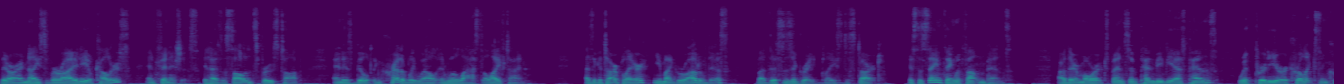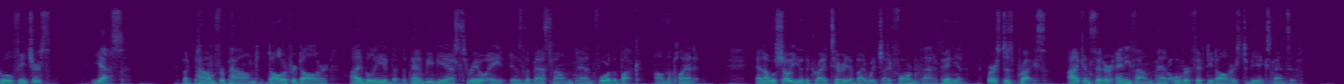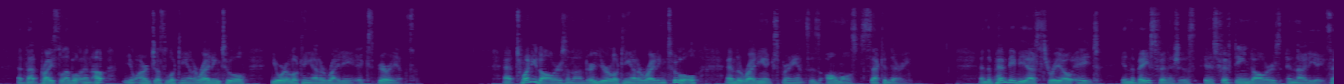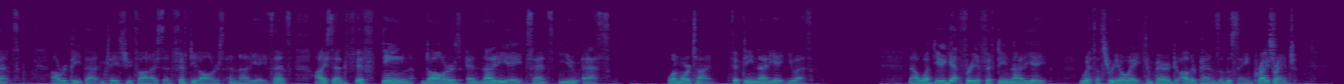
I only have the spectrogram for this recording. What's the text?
There are a nice variety of colors and finishes. It has a solid spruce top and is built incredibly well and will last a lifetime. As a guitar player, you might grow out of this, but this is a great place to start. It's the same thing with fountain pens. Are there more expensive Pen BBS pens with prettier acrylics and cool features? Yes. But pound for pound, dollar for dollar, I believe that the Pen BBS 308 is the best fountain pen for the buck on the planet. And I will show you the criteria by which I formed that opinion. First is price. I consider any fountain pen over $50 to be expensive. At that price level and up, you aren't just looking at a writing tool, you are looking at a writing experience. At $20 and under, you're looking at a writing tool, and the writing experience is almost secondary. And the Pen BBS 308 in the base finishes is $15.98. I'll repeat that in case you thought I said $50.98. I said $15.98 US. One more time, $15.98 US. Now, what do you get for your $15.98 with a 308 compared to other pens of the same price range?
